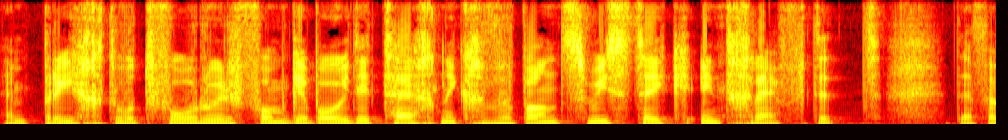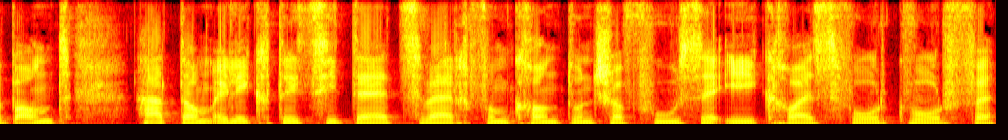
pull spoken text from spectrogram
Ein Bericht, der die Vorwürfe vom Gebäudetechnikerverband Swisstech entkräftet. Der Verband hat am Elektrizitätswerk vom Kanton Schaffhausen EKS vorgeworfen,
